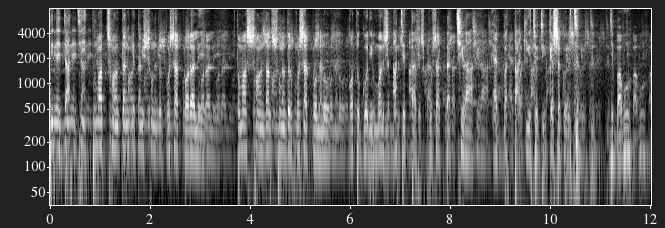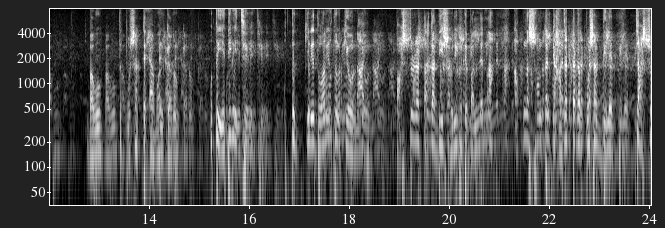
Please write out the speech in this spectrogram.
দিনে যাচ্ছি তোমার সন্তানকে তুমি সুন্দর পোশাক পরালে তোমার সন্তান সুন্দর পোশাক পরলো কত গরিব মানুষ আছে তার পোশাকটা ছেঁড়া একবার তাকিয়েছো জিজ্ঞাসা করেছ যে বাবু বাবু বাবু তো পোশাকটা এমন কেন? ও তো এতিমের ছেলে। ও তো কিনে দেওয়ার মতন কেউ নাই। পাঁচশো টাকা দিয়ে শরিক হতে পারলেন না। আপনার সন্তানকে হাজার টাকার পোশাক দিলেন চারশো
